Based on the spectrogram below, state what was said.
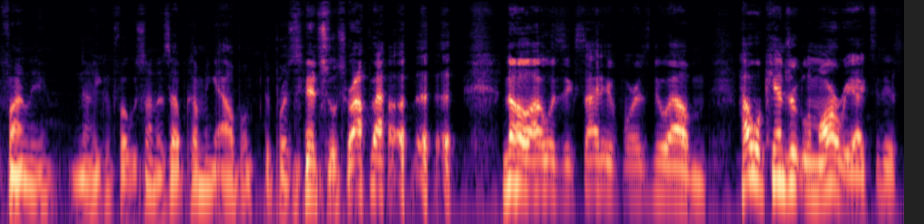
Finally, now he can focus on his upcoming album, The Presidential Dropout. no, I was excited for his new album. How will Kendrick Lamar react to this?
